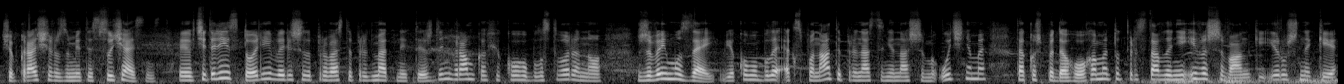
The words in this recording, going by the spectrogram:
щоб краще розуміти сучасність. Е, Вчителі історії вирішили провести предметний тиждень, в рамках якого було створено живий музей, в якому були експонати, принесені нашими учнями, також педагогами. Тут представлені і вишиванки, і рушники,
